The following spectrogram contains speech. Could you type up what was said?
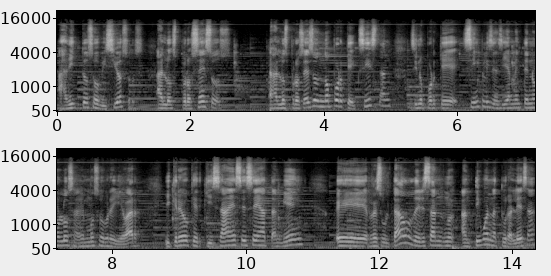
adictos o viciosos a los procesos, a los procesos no porque existan, sino porque simple y sencillamente no los sabemos sobrellevar. Y creo que quizá ese sea también eh, resultado de esa antigua naturaleza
